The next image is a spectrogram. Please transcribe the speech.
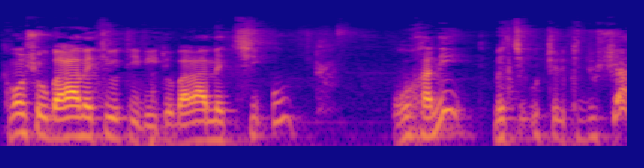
כמו שהוא ברא מציאות טבעית, הוא ברא מציאות רוחנית, מציאות של קדושה,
